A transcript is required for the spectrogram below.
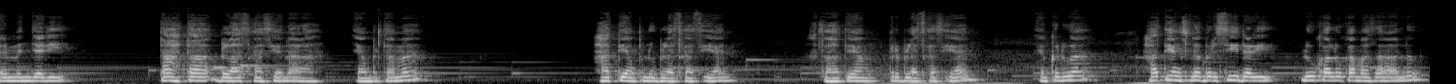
dan menjadi tahta belas kasihan Allah. Yang pertama, hati yang penuh belas kasihan atau hati yang berbelas kasihan. Yang kedua, hati yang sudah bersih dari luka-luka masa lalu,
